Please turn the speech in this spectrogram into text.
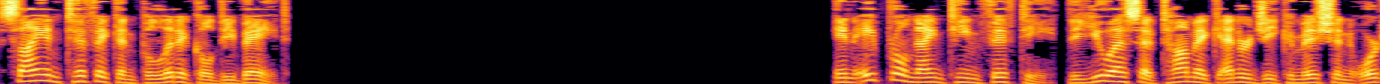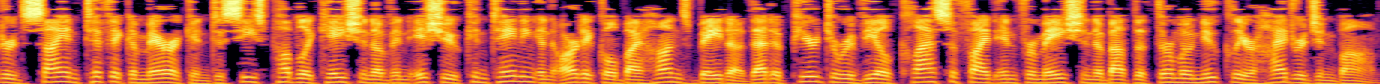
Scientific and political debate In April 1950, the U.S. Atomic Energy Commission ordered Scientific American to cease publication of an issue containing an article by Hans Bethe that appeared to reveal classified information about the thermonuclear hydrogen bomb.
